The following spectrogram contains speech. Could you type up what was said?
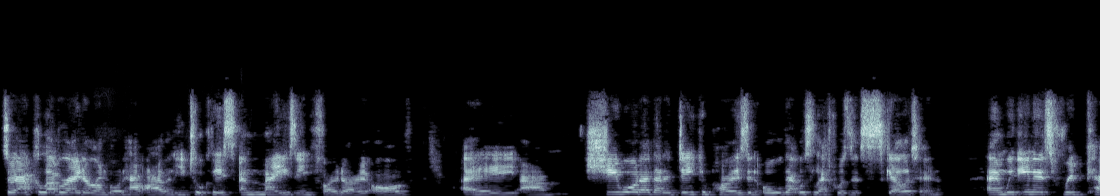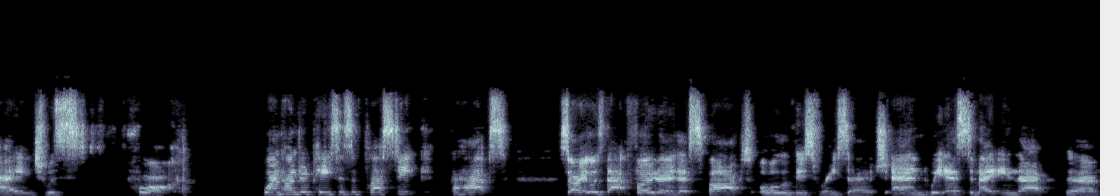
so our collaborator on Lord Howe Island, he took this amazing photo of a um, shearwater that had decomposed and all that was left was its skeleton. And within its rib cage was oh, 100 pieces of plastic, perhaps. So it was that photo that sparked all of this research. And we estimate in that the,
